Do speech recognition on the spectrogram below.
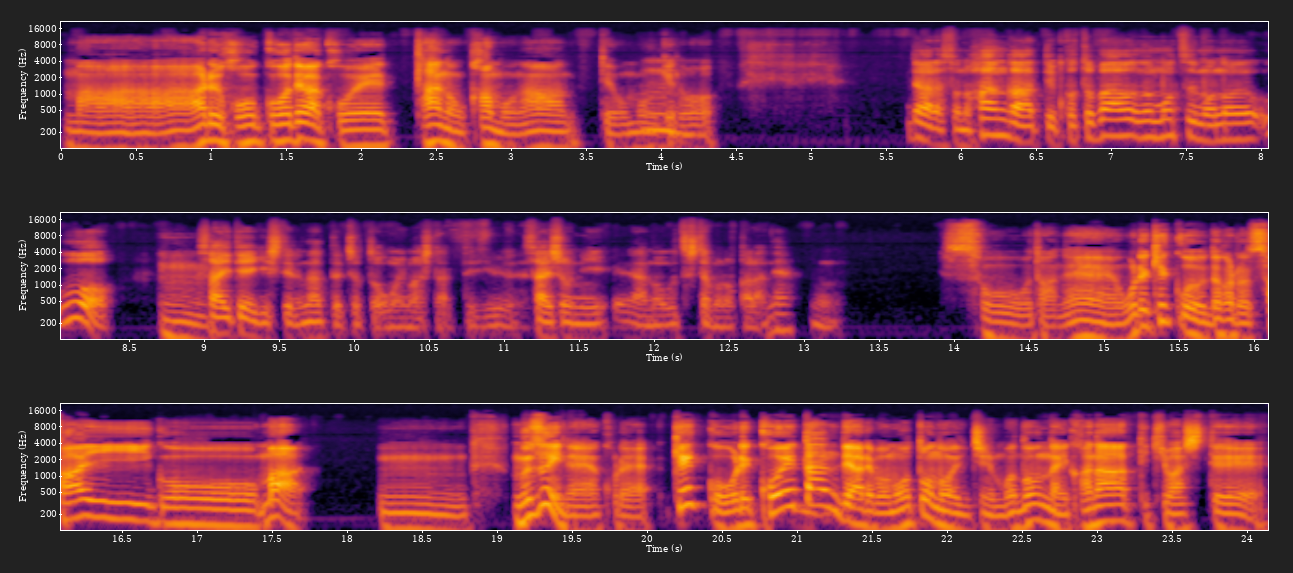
まあある方向では超えたのかもなって思うけど。だからそのハンガーっていう言葉の持つものをうん、再定義してるなってちょっと思いましたっていう最初にあの映したものからね、うん。そうだね。俺結構だから最後まあうん。むずいねこれ。結構俺超えたんであれば元の位置に戻んないかなって気はして。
